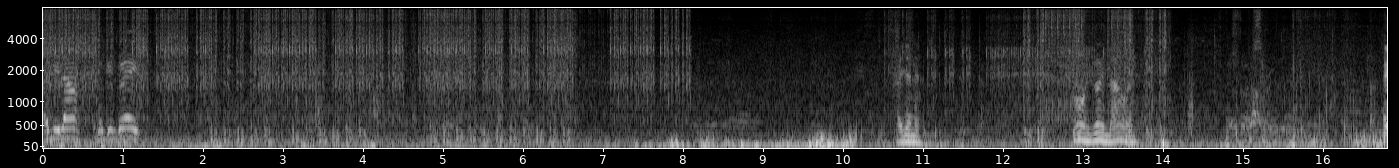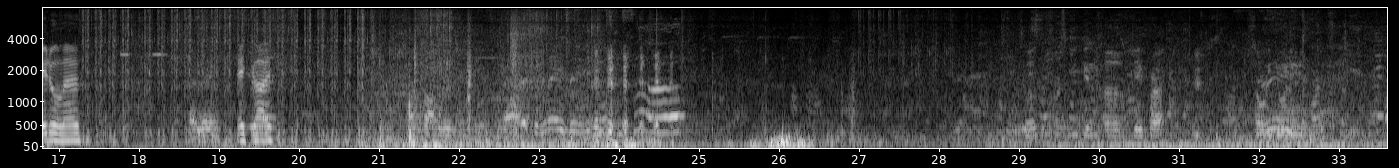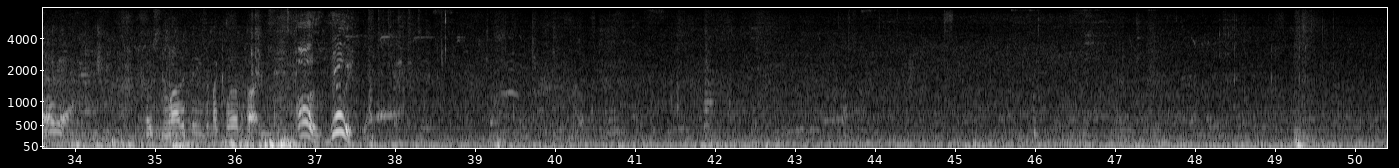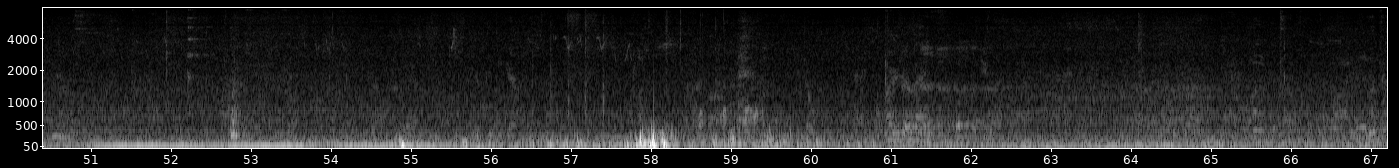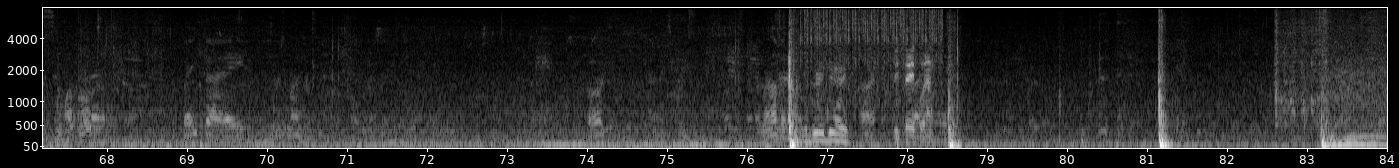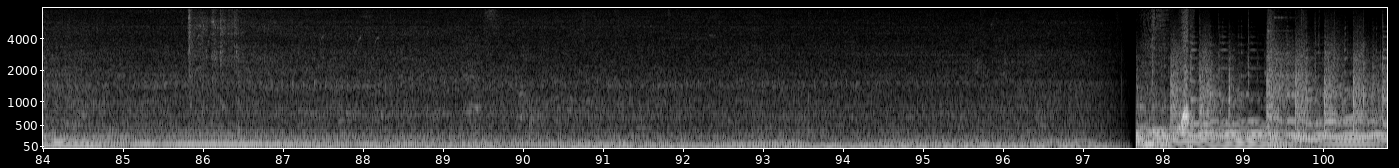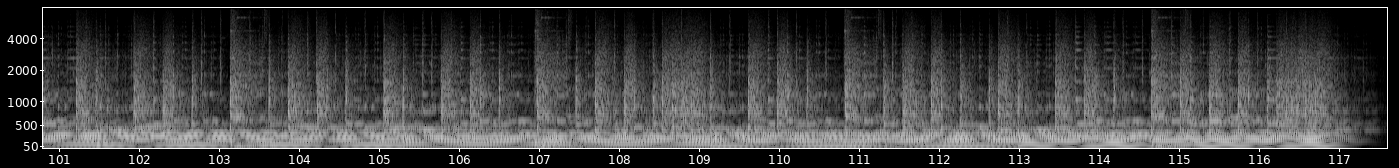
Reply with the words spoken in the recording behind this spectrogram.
Hey Mila, looking great. Ayan na. Eh. Oh, he's going that way. How you doing, Lance? Hey, guys. That's amazing. So it's the of Gay Pride. Are we doing any parties? Oh yeah. Hosting a lot of things at my club heart. Oh, really? Good to see my brother. Bye bye. Where's my Oh, nice place. I love it. Have a great day. Be safe, Lance. Woo!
